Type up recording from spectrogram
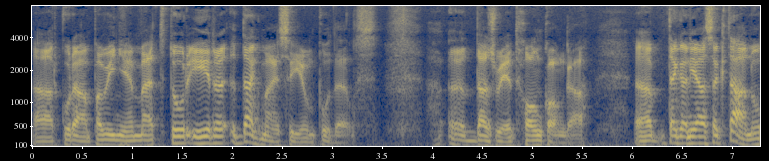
ar kurām pa viņiem met, tur ir degmaisījuma pudeles dažviet Hongkongā. Uh, Te gan jāsaka tā, nu,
